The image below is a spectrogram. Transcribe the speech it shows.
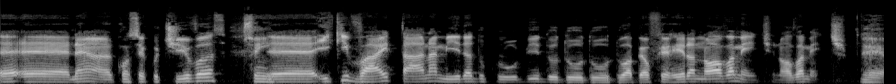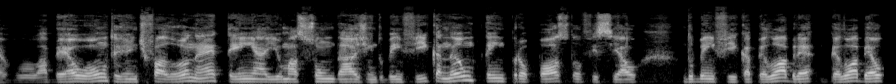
é, é, né, consecutivas é, e que vai estar tá na mira do clube do, do, do, do, Abel Ferreira novamente, novamente. É, o Abel ontem a gente falou, né? Tem aí uma sondagem do Benfica, não tem proposta oficial do Benfica pelo Abel, pelo Abel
